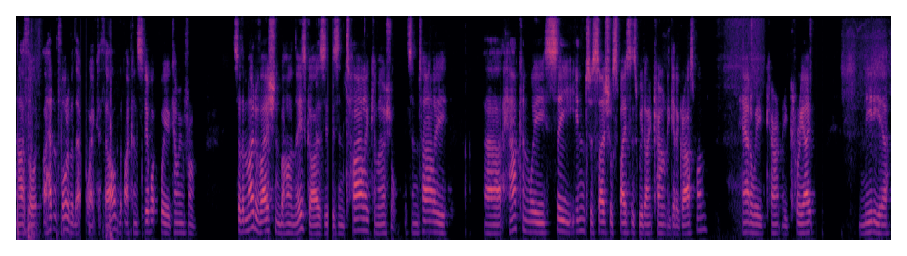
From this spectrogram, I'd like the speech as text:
And I thought, I hadn't thought of it that way, Cathal, but I can see what, where you're coming from. So the motivation behind these guys is entirely commercial. It's entirely uh, how can we see into social spaces we don't currently get a grasp on? How do we currently create media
